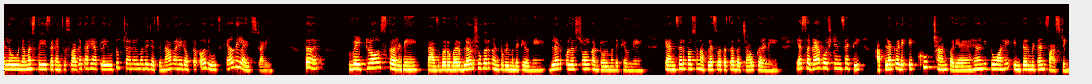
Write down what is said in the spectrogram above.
हॅलो नमस्ते. सगळ्यांचं स्वागत आहे आपल्या यूट्यूब चॅनलमध्ये ज्याचं नाव आहे डॉक्टर अरुज हेल्दी लाईफस्टाईल तर वेट लॉस करणे त्याचबरोबर ब्लड शुगर कंट्रोलमध्ये ठेवणे ब्लड कोलेस्ट्रॉल कंट्रोलमध्ये ठेवणे कॅन्सरपासून आपल्या स्वतःचा बचाव करणे या सगळ्या गोष्टींसाठी आपल्याकडे एक खूप छान पर्याय आहे आणि तो आहे इंटरमिटंट फास्टिंग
